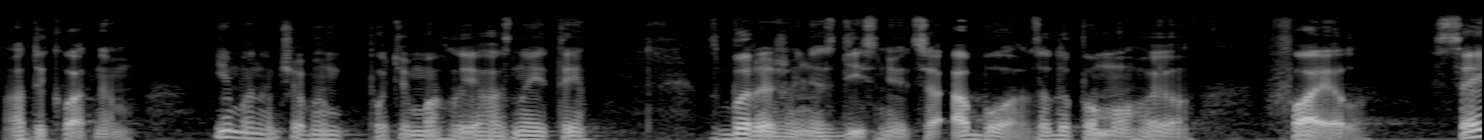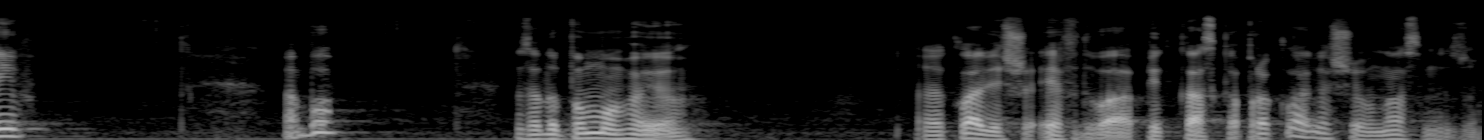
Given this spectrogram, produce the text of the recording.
адекватним іменем, щоб ми потім могли його знайти. Збереження здійснюється або за допомогою файл save, або за допомогою е, клавіші F2 підказка про клавіші у нас внизу.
